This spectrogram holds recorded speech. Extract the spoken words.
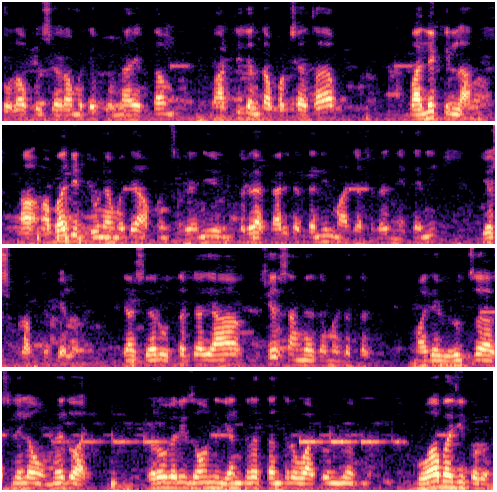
सोलापूर शहरामध्ये पुन्हा एकदा भारतीय जनता पक्षाचा बालेकिल्ला हा अबाधित ठेवण्यामध्ये आपण सगळ्यांनी सगळ्या कार्यकर्त्यांनी माझ्या सगळ्या नेत्यांनी यश प्राप्त केलं. त्या शहर उत्तरच्या या विशेष सांगायचं म्हटलं तर माझ्या विरुद्ध असलेला उमेदवार घरोघरी जाऊन यंत्र तंत्र वाटून बुवाबाजी करून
